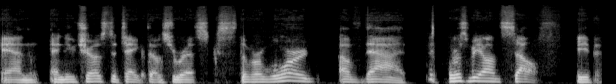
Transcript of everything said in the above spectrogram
And, and you chose to take those risks. The reward of that goes beyond self even.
